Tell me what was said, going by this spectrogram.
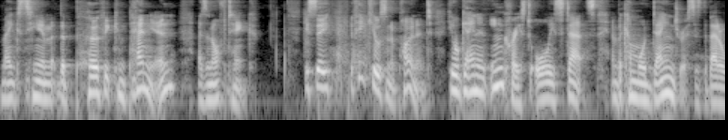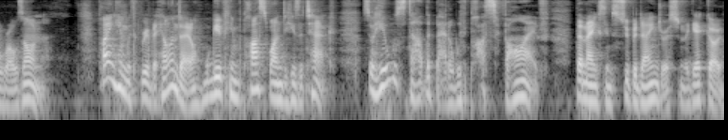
makes him the perfect companion as an off tank. You see, if he kills an opponent, he will gain an increase to all his stats and become more dangerous as the battle rolls on. Playing him with River Hellondale will give him plus one to his attack, so he will start the battle with plus five. That makes him super dangerous from the get go.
